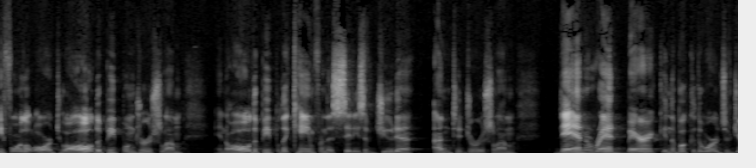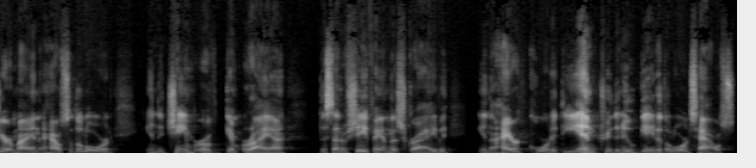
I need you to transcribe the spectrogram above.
before the Lord to all the people in Jerusalem and all the people that came from the cities of Judah unto Jerusalem then read Baruch in the book of the words of Jeremiah in the house of the Lord, in the chamber of Gemariah, the son of Shaphan the scribe, in the higher court at the entry the new gate of the Lord's house,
